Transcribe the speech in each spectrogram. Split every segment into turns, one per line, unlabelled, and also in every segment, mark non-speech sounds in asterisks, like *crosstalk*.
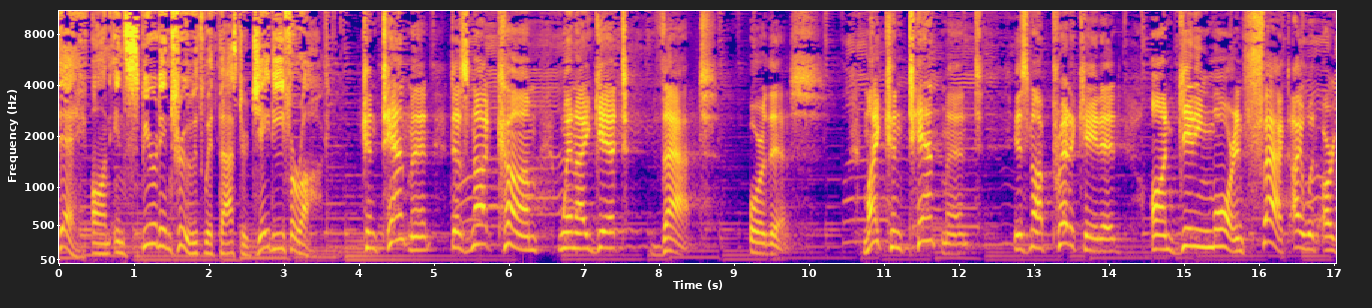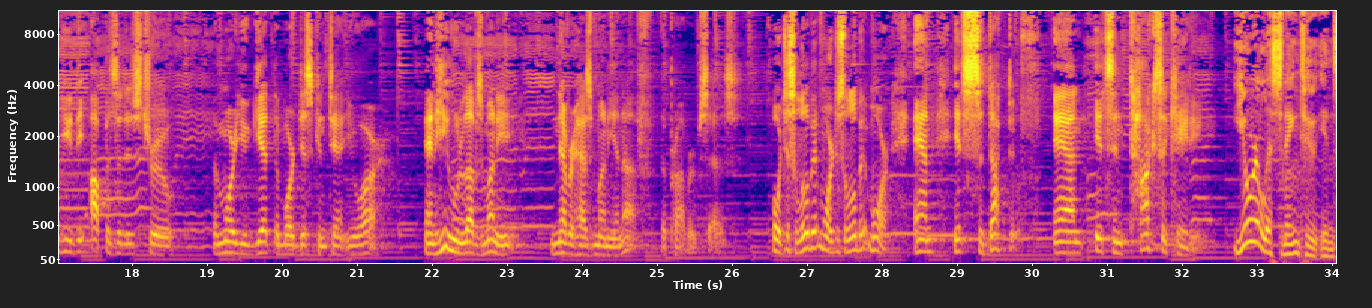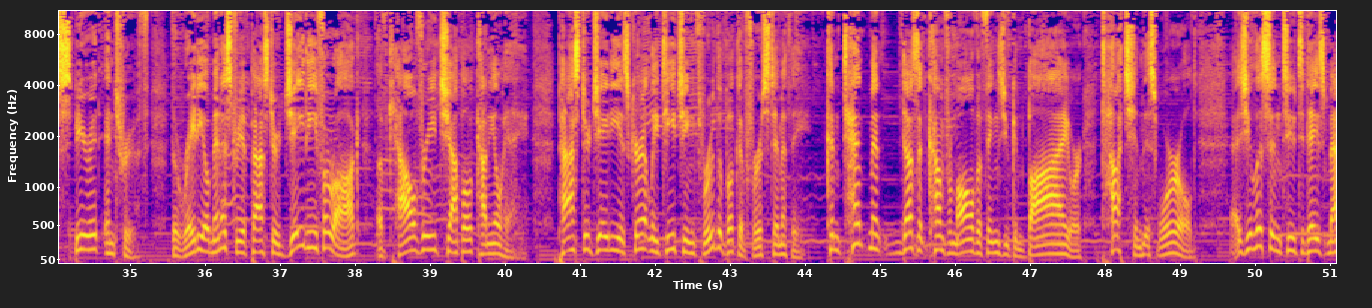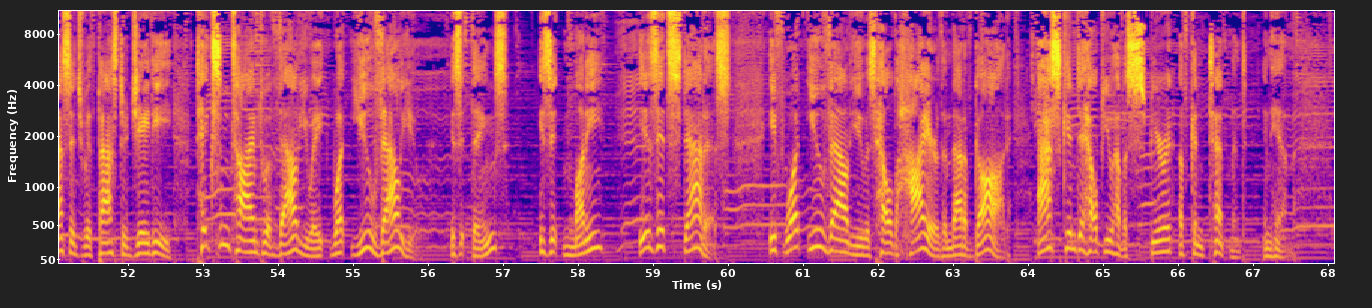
today on In Spirit and Truth with Pastor J.D. Farag.
Contentment does not come when I get that or this. My contentment is not predicated on getting more. In fact, I would argue the opposite is true. The more you get, the more discontent you are. And he who loves money never has money enough, the proverb says. Oh, just a little bit more, just a little bit more. And it's seductive and it's intoxicating.
You're listening to In Spirit and Truth, the radio ministry of Pastor J.D. Farag of Calvary Chapel, Kaneohe. Pastor J.D. is currently teaching through the book of 1 Timothy. Contentment doesn't come from all the things you can buy or touch in this world. As you listen to today's message with Pastor JD, take some time to evaluate what you value. Is it things? Is it money? Is it status? If what you value is held higher than that of God, ask Him to help you have a spirit of contentment in Him.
